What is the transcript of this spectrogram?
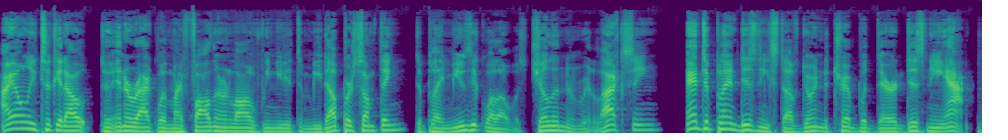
I only took it out to interact with my father in law if we needed to meet up or something, to play music while I was chilling and relaxing, and to plan Disney stuff during the trip with their Disney app.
